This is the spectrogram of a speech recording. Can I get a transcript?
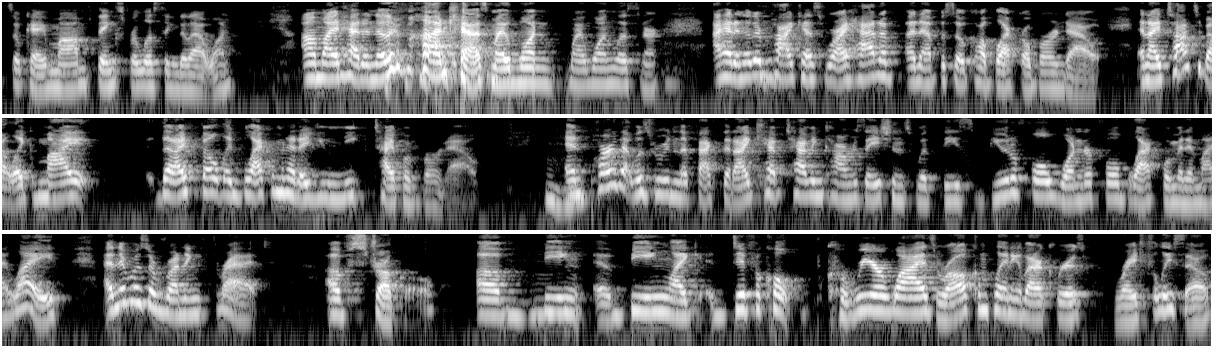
It's okay, mom. Thanks for listening to that one. Um, I'd had another podcast. My one, my one listener. I had another podcast where I had a, an episode called "Black Girl Burned Out," and I talked about like my that I felt like Black women had a unique type of burnout. Mm-hmm. And part of that was rooted in the fact that I kept having conversations with these beautiful, wonderful Black women in my life, and there was a running thread of struggle of mm-hmm. being uh, being like difficult career wise we're all complaining about our careers rightfully so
